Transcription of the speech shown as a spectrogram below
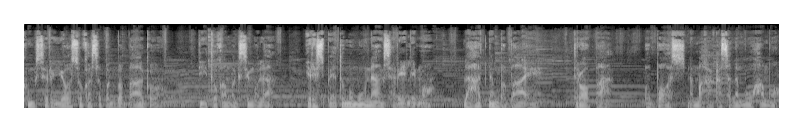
kung seryoso ka sa pagbabago, dito ka magsimula. Irespeto mo muna ang sarili mo. Lahat ng babae, tropa, o boss na makakasalamuha mo,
